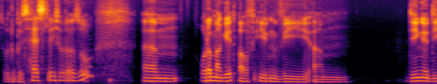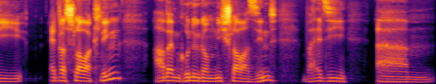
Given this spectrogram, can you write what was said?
so du bist hässlich oder so. Ähm, oder man geht auf irgendwie ähm, Dinge, die etwas schlauer klingen, aber im Grunde genommen nicht schlauer sind, weil sie ähm,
